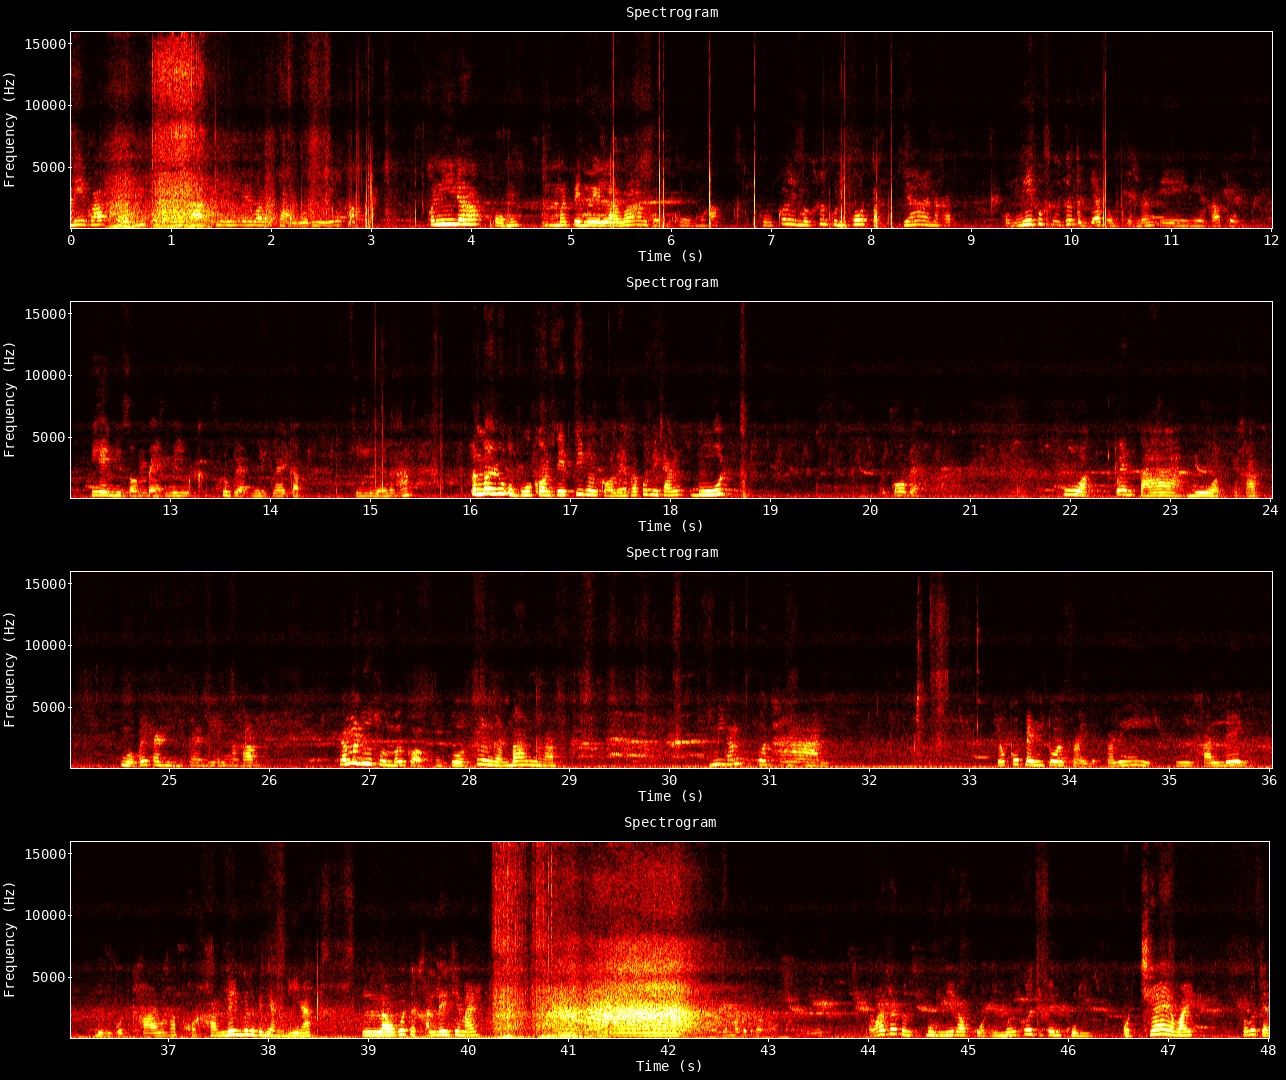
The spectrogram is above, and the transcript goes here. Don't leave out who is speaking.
Speaker 1: วัสดีครับผมสวัสดีครับในวันเสาร์วันนี้นะครับ วันนี้นะครับผมมันเป็นเวลาว่างของผมครับ ผมก็เลยมาช่วยคุณพ่อตัดหญ้านะครับ ผมนี่ก็คือเครื่องตัดหญ้าของผมนั่นเองเนี่ยครับผมมีเองอยู่สองแบบมีคือแบบเหล็กในกับสีเหลืองนะครับแล้วมาดูอุปกรณ์เซฟตี้กันก่อนเลยครับ ก็มีทั้งบูทแล้วก็แบบพวกแว่นตาหมวกนะครับหมวกไม่กันหินกระเด็นนะครับ แล้วมาดูส่วนประกอบของตัวเครื่องกันบ้างนะครับ มีทั้งตัวทาน แล้วก็เป็นตัวใส่แบตเตอรี่ มีคันเร่งปุ่มกดค้างนะครับพอคันเร่งก็จะเป็นอย่างนี้นะ เราก็จะคันเร่งใช่ไหมแล้วมันก็จะมาออกแบบนี้ แต่ว่าถ้าเกิดปุ่มนี้เรากดเนี่ยมันก็จะเป็นปุ่มกดแช่ไว้ มันก็จะ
